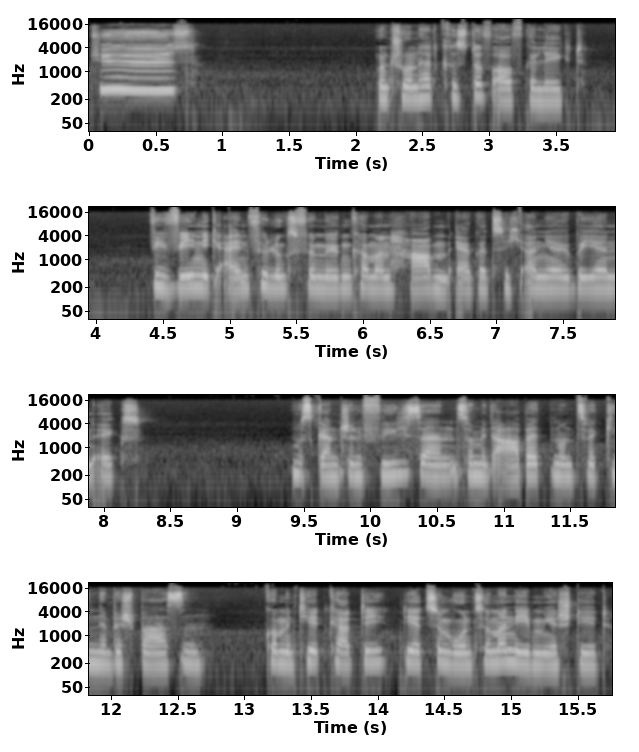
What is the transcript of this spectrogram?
Tschüss. Und schon hat Christoph aufgelegt. Wie wenig Einfühlungsvermögen kann man haben, ärgert sich Anja über ihren Ex. Muss ganz schön viel sein, so mit Arbeiten und zwei Kinder bespaßen kommentiert Kathi, die jetzt im Wohnzimmer neben ihr steht.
